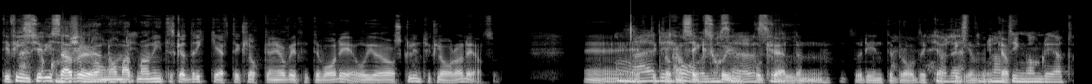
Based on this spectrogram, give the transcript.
Det finns Alltså, ju vissa rön om att man inte ska dricka efter klockan, jag vet inte vad det är och jag skulle inte klara det alltså. Eh, efter det klockan har väl med 6-7 så här, på kvällen så det är inte bra att dricka jag läste te väl och någonting om det att,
